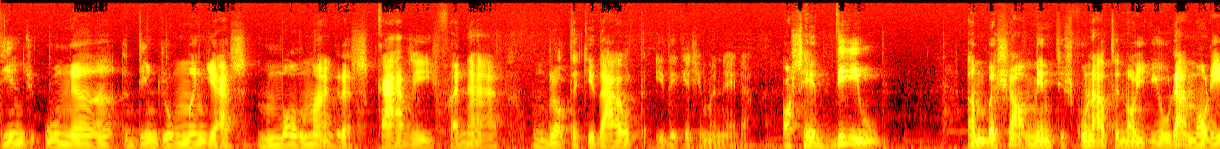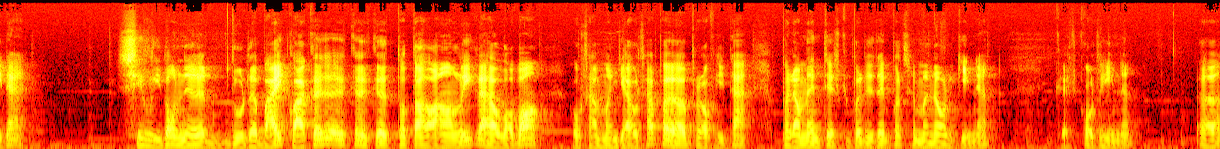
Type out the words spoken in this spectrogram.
dins, una, dins un menjar molt magre, carri, fanar, un brot aquí dalt i d'aquesta manera. O sigui, viu amb això, mentre que un altre no hi viurà, morirà si li dona dur avall, clar que, que, que tothom li agrada el bo, ho sap menjar, ho sap aprofitar. Però mentre que, per exemple, la menorquina, que és cosina, eh,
